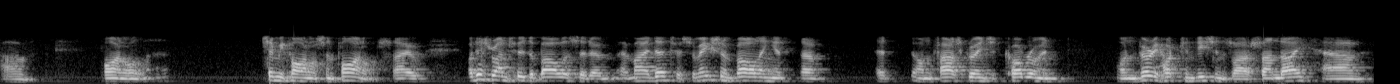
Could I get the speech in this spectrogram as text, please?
um, final, semi-finals and finals. So I'll just run through the bowlers that are, are made. That was some excellent bowling at, um, at on fast greens at Cobram and on very hot conditions last Sunday. Um,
